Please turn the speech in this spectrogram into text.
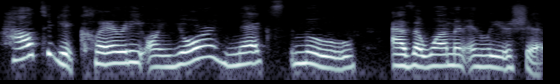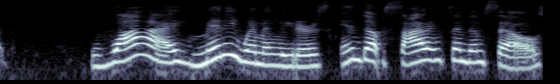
how to get clarity on your next move as a woman in leadership. Why many women leaders end up silencing themselves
